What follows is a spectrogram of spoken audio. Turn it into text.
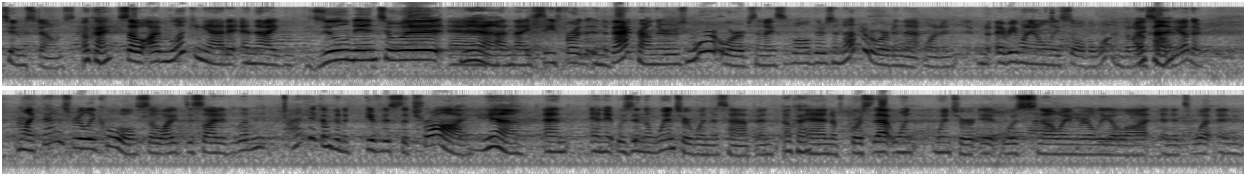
tombstones. Okay. So I'm looking at it, and then I zoom into it, and, Yeah. and I see further in the background there's more orbs, and I said, well, there's another orb in that one, and everyone only saw the one, but I saw the other. I'm like, that is really cool. So I decided, let me. I think I'm going to give this a try Yeah. and and it was in the winter when this happened. Okay. And of course, that win- winter it was snowing really a lot, and it's wet. And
